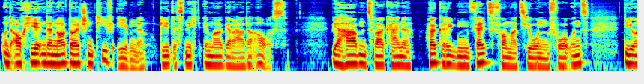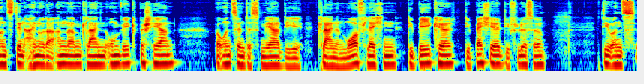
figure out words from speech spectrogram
Und auch hier in der norddeutschen Tiefebene geht es nicht immer geradeaus. Wir haben zwar keine höckrigen Felsformationen vor uns, die uns den ein oder anderen kleinen Umweg bescheren. Bei uns sind es mehr die kleinen Moorflächen, die Beke, die Bäche, die Flüsse, die uns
